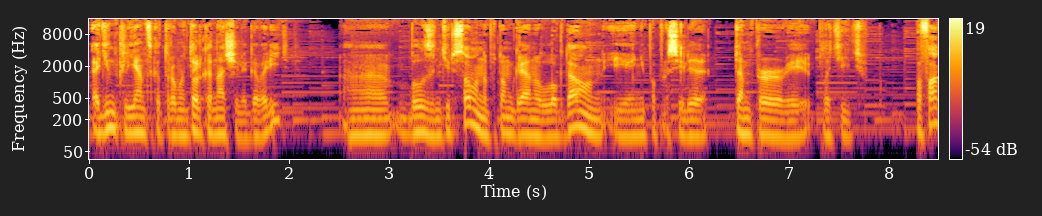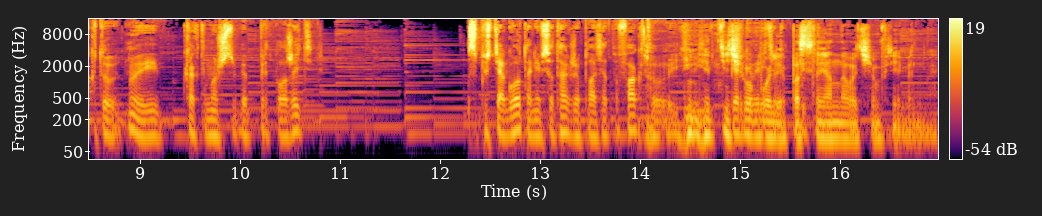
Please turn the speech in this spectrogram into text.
Один клиент, с которым мы только начали говорить, э, был заинтересован, но потом грянул локдаун, и они попросили temporary платить по факту. Ну и, как ты можешь себе предположить, спустя год они все так же платят по факту. Нет ничего более постоянного, чем временное.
